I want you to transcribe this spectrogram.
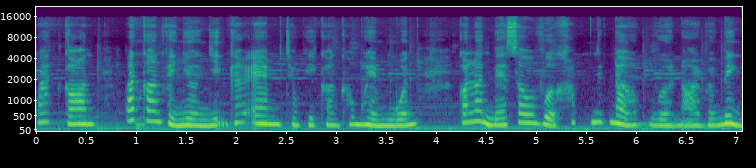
quát con, bắt con phải nhường nhịn các em trong khi con không hề muốn. Có lần bé sâu vừa khóc nức nở vừa nói với mình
